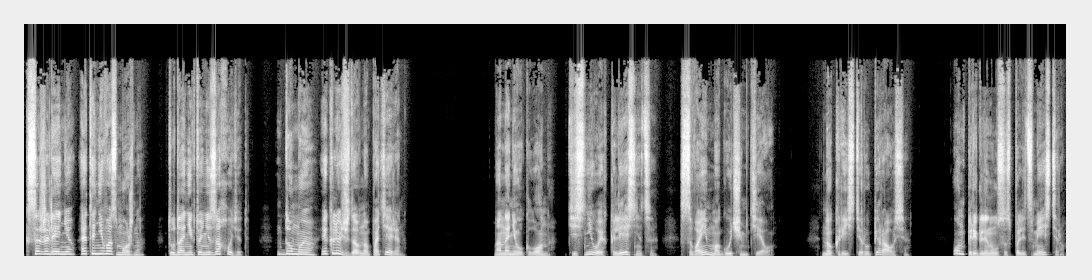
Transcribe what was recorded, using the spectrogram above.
«К сожалению, это невозможно. Туда никто не заходит. Думаю, и ключ давно потерян». Она неуклонно теснила их к лестнице своим могучим телом. Но Кристер упирался. Он переглянулся с полицмейстером,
